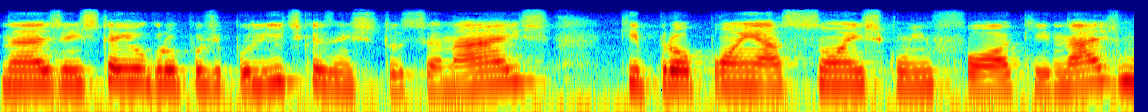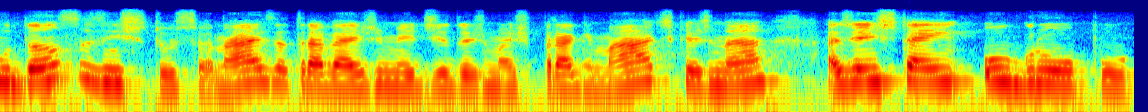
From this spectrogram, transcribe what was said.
Né? A gente tem o grupo de políticas institucionais, que propõe ações com enfoque nas mudanças institucionais através de medidas mais pragmáticas, né? A gente tem o grupo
